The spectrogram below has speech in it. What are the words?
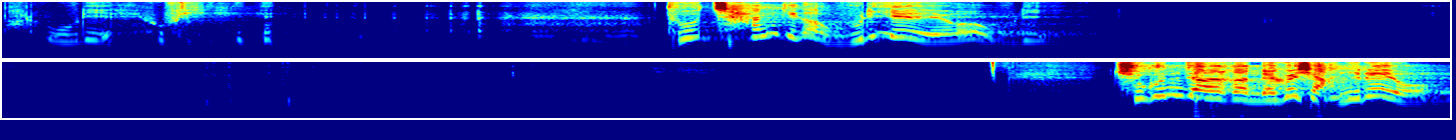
바로 우리예요, 우리. 두 창기가 우리예요, 우리. 죽은 자가 내 것이 아니래요.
